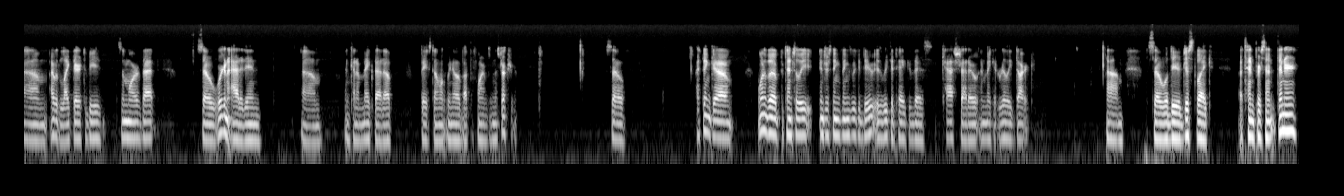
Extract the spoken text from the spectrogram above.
Um, I would like there to be some more of that. So we're going to add it in um, and kind of make that up based on what we know about the forms and the structure. So I think uh, one of the potentially interesting things we could do is we could take this cast shadow and make it really dark. Um, so we'll do just like a 10% thinner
